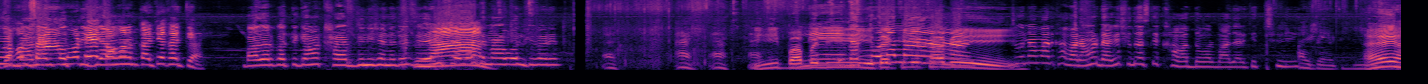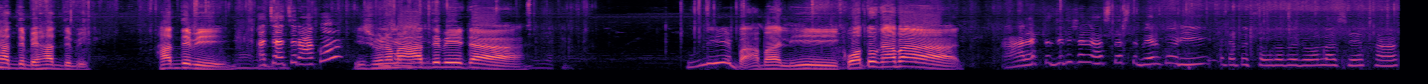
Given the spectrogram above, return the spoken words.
যখন বাজার দাম করতে ওঠে তখন আমার কাটিয়ে কাটিয়ে। বাজার করতে গিয়ে আমার খারাপ জিনিস এনে দিয়েছে। না। না বলতে পারে। ই বাবলি এটা এটা তোলা কে মা। খাবে? চুন আমার খাবার আমার ব্যাগে শুধু আজকে খাবার দাবার বাজার কিচ্ছু নেই। এই হাত দেবে হাত দেবে হাত দেবে। আচ্ছা আচ্ছা রাখো। ই শোনা হাত দেবে এটা। উলি বাবালি কত খাবার। আর একটা জিনিস আমি আস্তে আস্তে বের করি এটাতে সৌরভের রোল আছে থাক।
